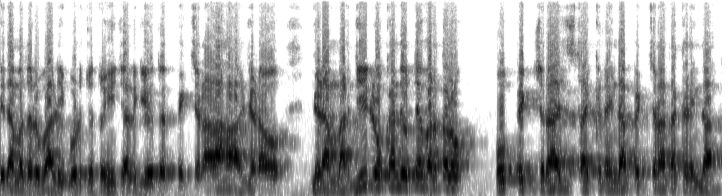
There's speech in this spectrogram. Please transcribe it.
ਇਹਦਾ ਮਤਲਬ ਬਾਲੀਵੁੱਡ ਚ ਤੁਸੀਂ ਚੱਲ ਗਏ ਹੋ ਤੇ ਪਿਕਚਰ ਵਾਲਾ ਹਾਲ ਜਿਹੜਾ ਉਹ, ਜਿਹੜਾ ਮਰਜ਼ੀ ਲੋਕਾਂ ਦੇ ਉੱਤੇ ਵਰਤ ਲਓ। ਉਹ ਪਿਕਚਰਾਈਜ਼ ਤੱਕ ਰਹਿੰਦਾ ਪਿਕਚਰਾਂ ਤੱਕ ਰਹਿੰਦਾ।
